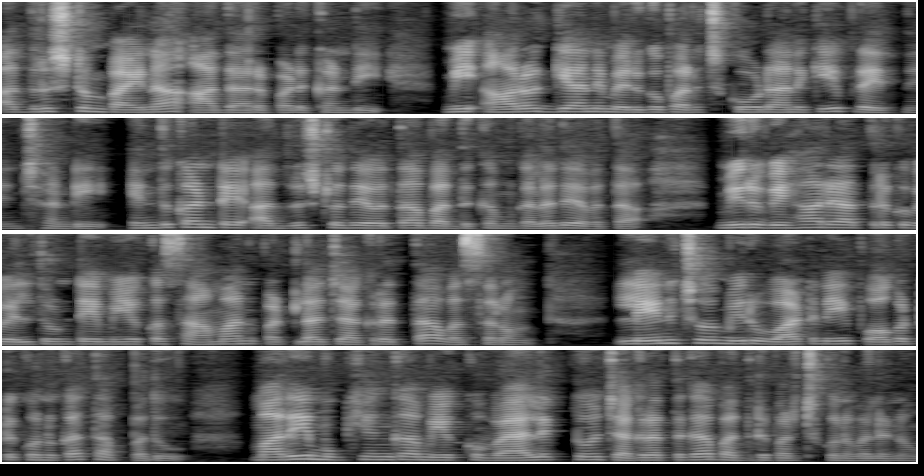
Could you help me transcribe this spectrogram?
అదృష్టం పైన ఆధారపడకండి. మీ ఆరోగ్యాన్ని మెరుగుపరచుకోవడానికి ప్రయత్నించండి. ఎందుకంటే అదృష్ట దేవత బద్ధకం గల దేవత. మీరు విహారయాత్రకు వెళ్తుంటే మీ యొక్క సామాన్ పట్ల జాగ్రత్త అవసరం. లేనిచో మీరు వాటిని పోగొట్టుకొనుక తప్పదు. మరీ ముఖ్యంగా మీ యొక్క వ్యాలెట్ను జాగ్రత్తగా భద్రపరచుకునవలను.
